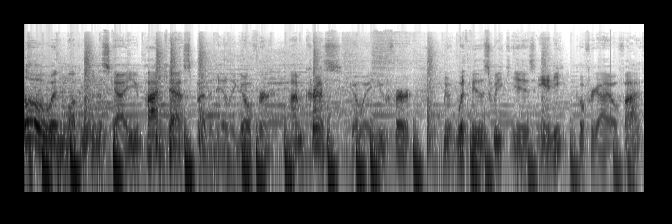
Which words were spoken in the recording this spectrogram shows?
Hello and welcome to the Sky U podcast by the Daily Gopher. I'm Chris, Go AU Fur. With me this week is Andy, Gopher Guy 05,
